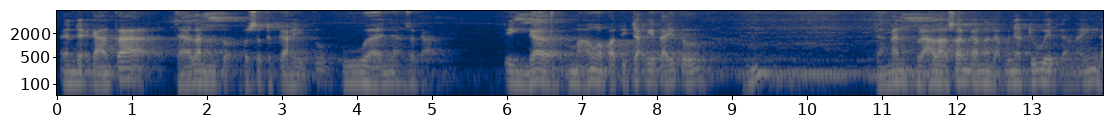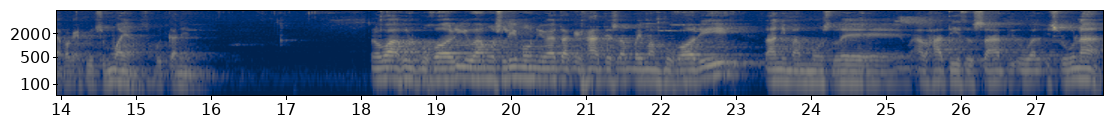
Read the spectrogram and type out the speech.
pendek kata jalan untuk bersedekah itu banyak sekali. Tinggal mau apa tidak kita itu hmm? Jangan beralasan karena tidak punya duit karena ini tidak pakai duit semua yang disebutkan ini. Rawahul Bukhari wa Muslimun riwayatake hadis sampai Imam Bukhari lan Imam Muslim. Al hadis sabi wal isruna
